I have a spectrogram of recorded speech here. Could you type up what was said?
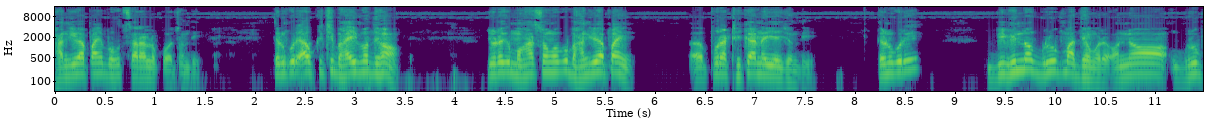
ଭାଙ୍ଗିବା ପାଇଁ ବହୁତ ସାରା ଲୋକ ଅଛନ୍ତି ତେଣୁକରି ଆଉ କିଛି ଭାଇ ମଧ୍ୟ ଯେଉଁଟାକି ମହାସଂଘକୁ ଭାଙ୍ଗିବା ପାଇଁ ପୁରା ଠିକା ନେଇଯାଇଛନ୍ତି ତେଣୁକରି ବିଭିନ୍ନ ଗ୍ରୁପ୍ ମାଧ୍ୟମରେ ଅନ୍ୟ ଗ୍ରୁପ୍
